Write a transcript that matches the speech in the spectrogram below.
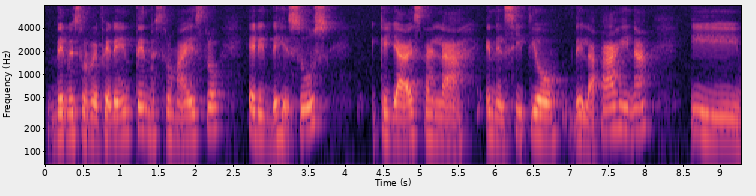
de, nuestro referente, nuestro maestro Eric de Jesús, que ya está en, la, en el sitio de la página y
